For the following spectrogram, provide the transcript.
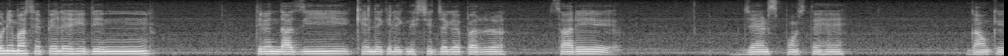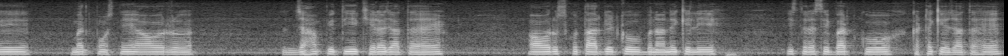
पूर्णिमा से पहले ही दिन तीरंदाज़ी खेलने के लिए एक निश्चित जगह पर सारे जेंट्स पहुँचते हैं, गाँव के मर्द पहुँचते हैं और जहाँ पे तीर खेला जाता है और उसको टारगेट को बनाने के लिए इस तरह से बर्फ़ को इकट्ठा किया जाता है,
